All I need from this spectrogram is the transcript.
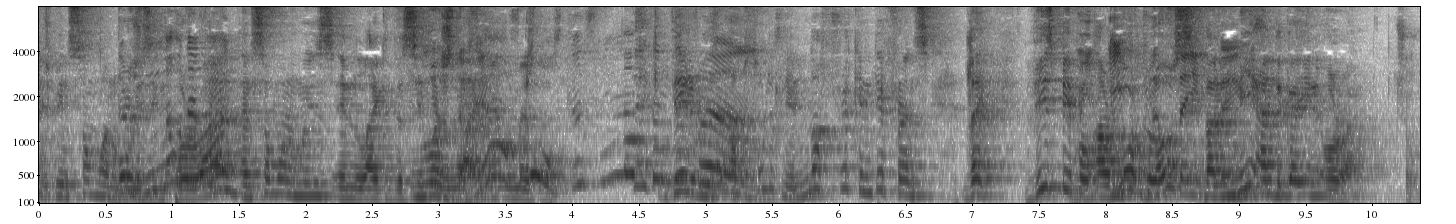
between someone There's who is in no difference. and someone who is in like the city of Oujda, Masjid yeah, of course, there's nothing Like there is different. absolutely no freaking difference. Like these people We are more close than me and the guy in Oran. True,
